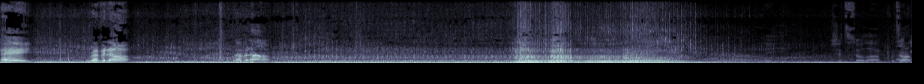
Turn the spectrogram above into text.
Hey! Rev it up! Rev it up! Shit's so loud. What's up?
